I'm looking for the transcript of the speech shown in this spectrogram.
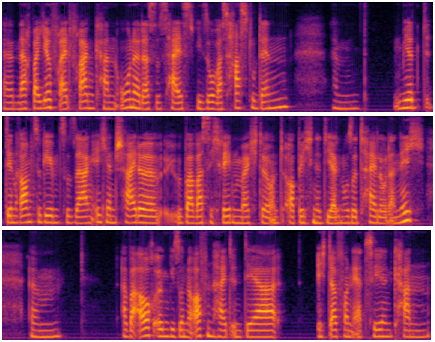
äh, nach Barrierefreiheit fragen kann, ohne dass es heißt, wieso, was hast du denn? Ähm, mir den Raum zu geben, zu sagen, ich entscheide, über was ich reden möchte und ob ich eine Diagnose teile oder nicht. Ähm, aber auch irgendwie so eine Offenheit, in der ich davon erzählen kann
